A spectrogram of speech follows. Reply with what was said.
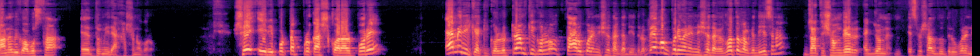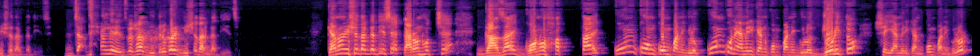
মানবিক অবস্থা তুমি দেখাশোনা করো। সে এই রিপোর্টটা প্রকাশ করার পরে আমেরিকা কি করল, ট্রাম্প কি করল, তার উপরে নিষেধাজ্ঞা দিয়ে দিল। ব্যাপক পরিমাণে নিষেধাজ্ঞা গতকালকে দিয়েছে না জাতিসংঘের একজন স্পেশাল দূতের উপরে নিষেধাজ্ঞা দিয়েছে। জাতিসংঘের স্পেশাল দূতের উপরে নিষেধাজ্ঞা দিয়েছে। কেন নিষেধাজ্ঞা দিয়েছে? কারণ হচ্ছে গাজায় গণহত্যায় কোন কোন কোম্পানিগুলো, কোন কোন আমেরিকান কোম্পানিগুলো জড়িত, সেই আমেরিকান কোম্পানিগুলোর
